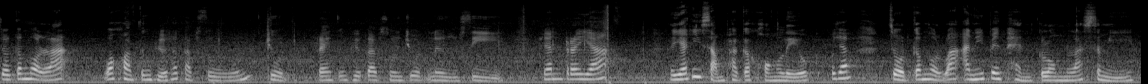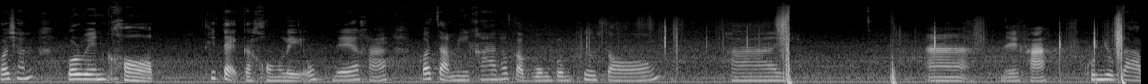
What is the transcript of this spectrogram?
จทย์กำหนดละว่าความตึงผิวเท่ากับ 0 จุด แรงตึงผิวกับ 0.14เพราะฉะนั้นระยะ ระยะที่สัมผัสกับของเหลว เพราะฉะนั้นโจทย์กำหนดว่าอันนี้เป็นแผ่นกลมรัศมี เพราะฉะนั้นบริเวณขอบที่แตะกับของเหลวเนี่ยนะคะก็จะมีค่าเท่ากับวงกลมคือ2พายอ่าเนะคะคุณอยู่กับ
